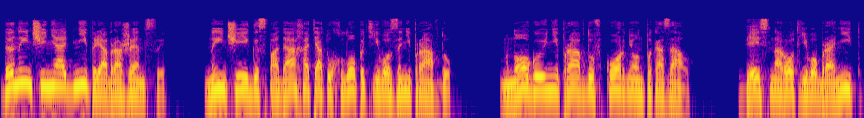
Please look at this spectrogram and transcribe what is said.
Да нынче не одни преображенцы, нынче и господа хотят ухлопать его за неправду. Многую неправду в корне он показал. Весь народ его бронит,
